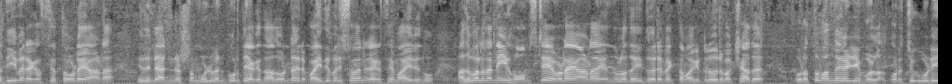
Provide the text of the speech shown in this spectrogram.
അതീവ രഹസ്യത്തോടെയാണ് ഇതിന്റെ അന്വേഷണം മുഴുവൻ പൂർത്തിയാക്കുന്നത്. അതുകൊണ്ട് വൈദ്യപരിശോധന രഹസ്യമായിരുന്നു. അതുപോലെ തന്നെ ഈ ഹോം സ്റ്റേ എവിടെയാണ് എന്നുള്ളത് ഇതുവരെ വ്യക്തമാക്കിയിട്ടില്ല. ഒരുപക്ഷെ അത് പുറത്തു വന്നു കഴിയുമ്പോൾ കുറച്ചുകൂടി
